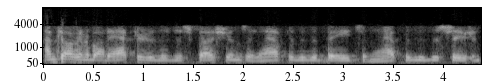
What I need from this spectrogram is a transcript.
I'm talking about after the discussions and after the debates and after the decision.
